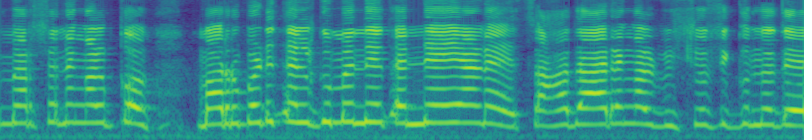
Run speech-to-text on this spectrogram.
വിമർശനങ്ങൾക്കും മറുപടി നൽകുമെന്ന് തന്നെയാണ് സഹതാരങ്ങൾ വിശ്വസിക്കുന്നത്.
